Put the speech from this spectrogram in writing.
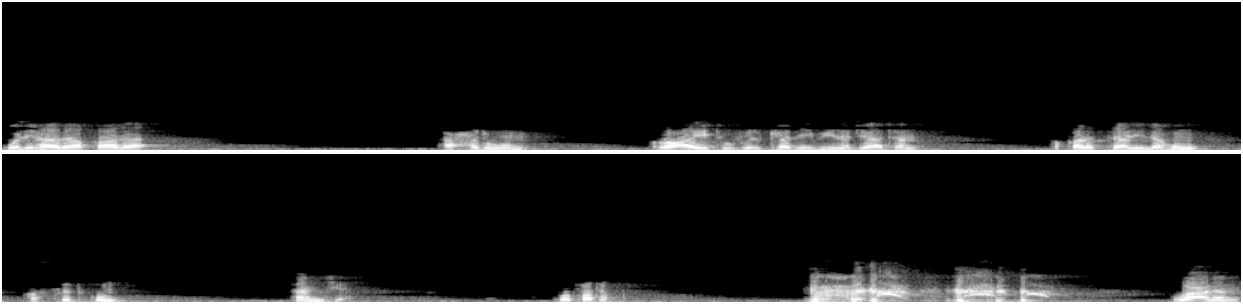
ولهذا قال أحدهم رأيت في الكذب نجاة فقال الثاني له الصدق أنجى وصدق. واعلم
